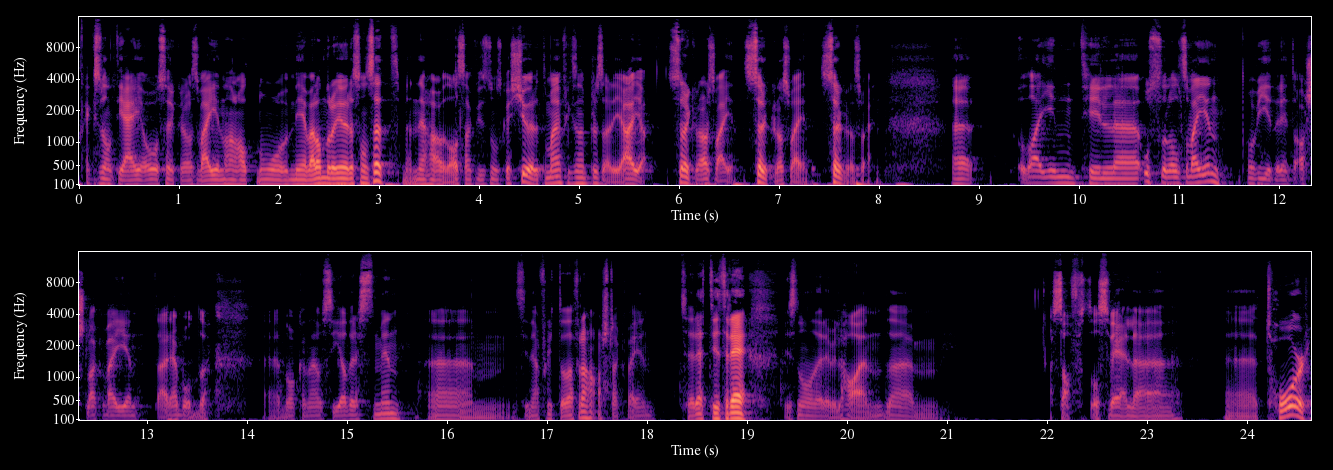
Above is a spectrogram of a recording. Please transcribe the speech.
det er ikke sånn at jeg og Sørkedalsveien har hatt noe med hverandre å gjøre, sånn sett. Men jeg har jo da sagt hvis noen skal kjøre til meg, f.eks., så er det ja, ja, Sørkedalsveien, Sørkedalsveien. Eh, og da inn til eh, Osterdalsveien og videre inn til Aslakveien, der jeg bodde. Eh, nå kan jeg jo si adressen min, eh, siden jeg flytta derfra. Aslakveien 33, hvis noen av dere vil ha en eh, saft og svele eh, tour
